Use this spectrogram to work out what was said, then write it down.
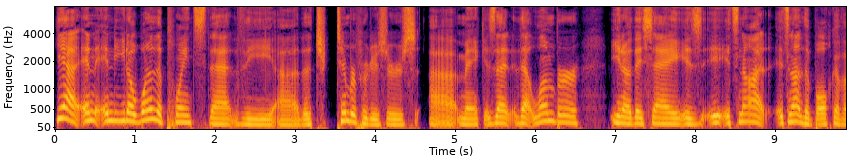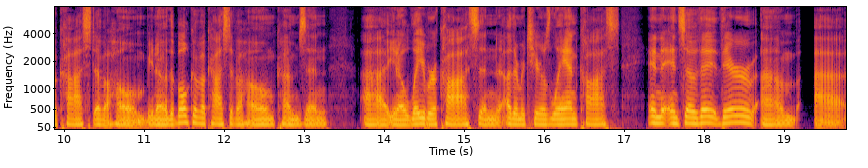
Yeah, and and you know one of the points that the uh, the t- timber producers uh, make is that that lumber, you know, they say is it's not it's not the bulk of a cost of a home. You know, the bulk of a cost of a home comes in, uh, you know, labor costs and other materials, land costs, and and so they they're um, uh,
